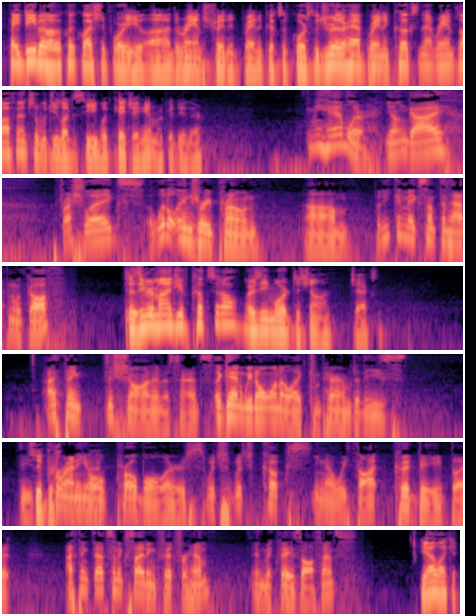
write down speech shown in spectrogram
Hey Debo, I have a quick question for you. Uh, the Rams traded Brandin Cooks, of course. Would you rather have Brandin Cooks in that Rams offense, or would you like to see what KJ Hamler could do there? Give me Hamler, young guy, fresh legs, a little injury prone. Um, but he can make something happen with golf. Does he remind you of Cooks at all, or is he more DeSean Jackson? I think DeSean in a sense. Again, we don't want to like compare him to these these Super- perennial Pro Bowlers, which which Cooks, you know, we thought could be, but I think that's an exciting fit for him in McVay's offense. Yeah, I like it.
